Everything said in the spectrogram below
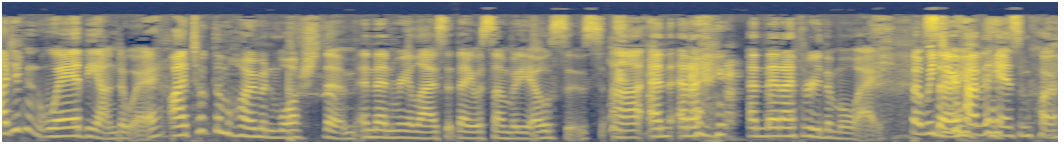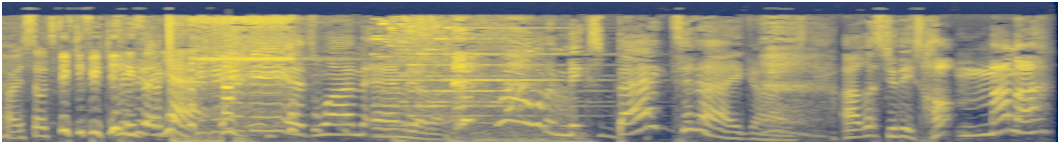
I didn't wear the underwear. I took them home and washed them, and then realised that they were somebody else's. Uh, and and I and then I threw them away. But we So- do have the handsome co-host, so it's 50-50. He's like, yeah. it's one and the other. Wow, what a mixed bag today, guys. Uh, let's do this. Hot Mama.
